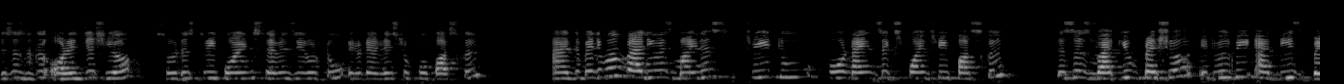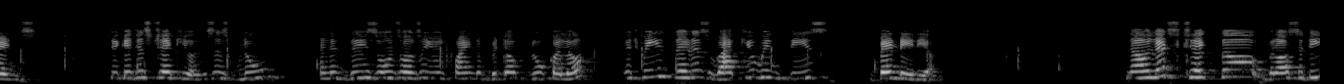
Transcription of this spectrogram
This is little orangish here. So it is 3.702 into 10 raised to 4 Pascal. And the minimum value is minus 32496.3 Pascal. This is vacuum pressure. It will be at these bends. So you can just check here. This is blue and in these zones also you will find a bit of blue color which means there is vacuum in these bend area. Now let's check the velocity.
